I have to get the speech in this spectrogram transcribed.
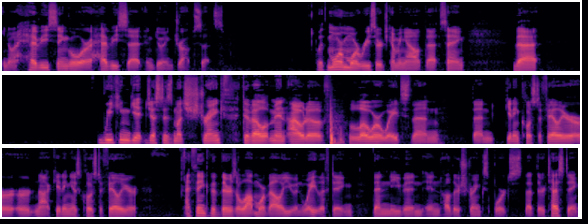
you know a heavy single or a heavy set and doing drop sets. With more and more research coming out that saying that we can get just as much strength development out of lower weights than than getting close to failure or, or not getting as close to failure. I think that there's a lot more value in weightlifting than even in other strength sports that they're testing,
